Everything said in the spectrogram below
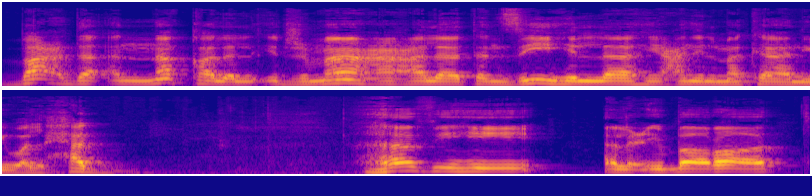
بعد أن نقل الإجماع على تنزيه الله عن المكان والحد. هذه العبارات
